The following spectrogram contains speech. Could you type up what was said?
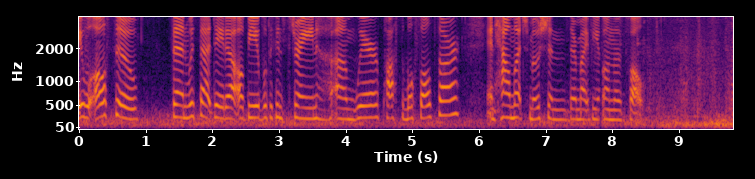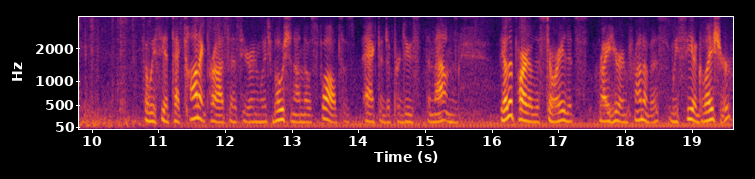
it will also then with that data, I'll be able to constrain um, where possible faults are and how much motion there might be on those faults. So we see a tectonic process here in which motion on those faults has acted to produce the mountains. The other part of the story that's right here in front of us, we see a glacier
